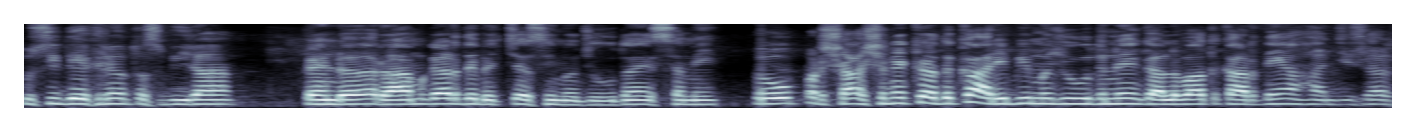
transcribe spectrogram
ਤੁਸੀਂ ਦੇਖ ਰਹੇ ਹੋ ਤਸਵੀਰਾਂ ਪਿੰਡ ਰਾਮਗੜ੍ਹ ਦੇ ਵਿੱਚ ਅਸੀਂ ਮੌਜੂਦ ਹਾਂ ਇਸ ਸਮੇਂ। ਤੋਂ ਪ੍ਰਸ਼ਾਸਨਿਕ ਅਧਿਕਾਰੀ ਵੀ ਮੌਜੂਦ ਨੇ, ਗੱਲਬਾਤ ਕਰਦੇ ਹਾਂ। ਹਾਂਜੀ, ਸਰ।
